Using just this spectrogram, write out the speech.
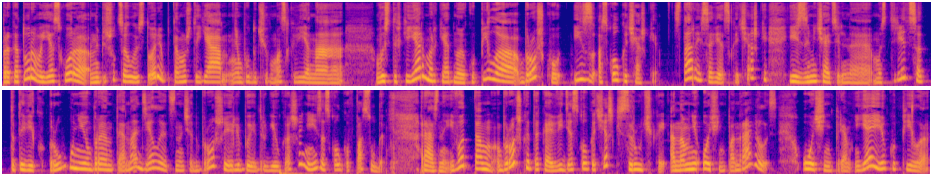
про которого я скоро напишу целую историю, потому что я, будучи в Москве на выставке ярмарки одной, купила брошку из осколка чашки старой советской чашки. Есть замечательная мастерица, Татовик.ру, у нее бренд, и она делает, значит, броши и любые другие украшения из осколков посуды разные. И вот там брошка такая в виде осколка чашки с ручкой. Она мне очень понравилась, очень прям и я ее купила.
